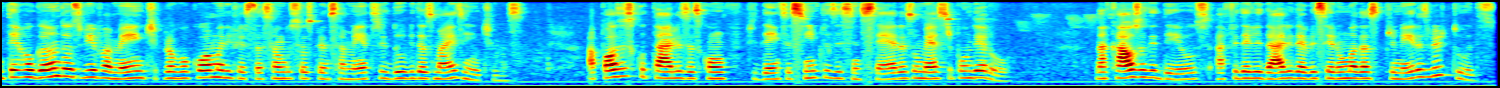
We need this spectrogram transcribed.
Interrogando-os vivamente, provocou a manifestação dos seus pensamentos e dúvidas mais íntimas. Após escutar-lhes as confidências simples e sinceras, o mestre ponderou. Na causa de Deus, a fidelidade deve ser uma das primeiras virtudes.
